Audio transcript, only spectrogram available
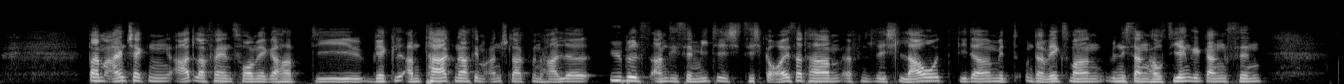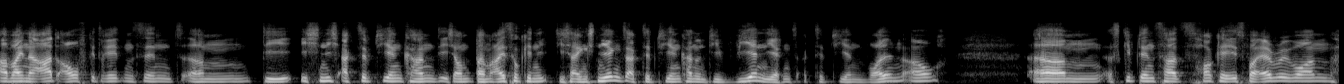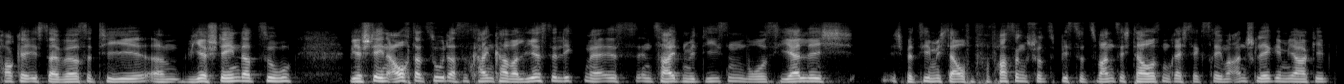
beim Einchecken Adlerfans vor mir gehabt, die wirklich am Tag nach dem Anschlag von Halle übelst antisemitisch sich geäußert haben, öffentlich laut, die da mit unterwegs waren, will nicht sagen hausieren gegangen sind, aber in einer Art aufgetreten sind, ähm, die ich nicht akzeptieren kann, die ich auch beim Eishockey, die ich eigentlich nirgends akzeptieren kann und die wir nirgends akzeptieren wollen auch. Ähm, es gibt den Satz, Hockey is for everyone, Hockey is diversity, ähm, wir stehen dazu. Wir stehen auch dazu, dass es kein Kavaliersdelikt mehr ist in Zeiten mit diesen, wo es jährlich, ich beziehe mich da auf den Verfassungsschutz, bis zu 20.000 rechtsextreme Anschläge im Jahr gibt,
